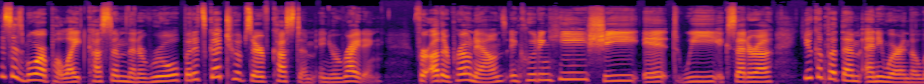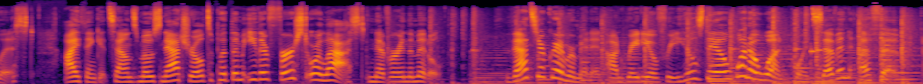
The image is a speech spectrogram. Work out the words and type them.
This is more a polite custom than a rule, but it's good to observe custom in your writing. For other pronouns, including he, she, it, we, etc., you can put them anywhere in the list. I think it sounds most natural to put them either first or last, never in the middle. That's your Grammar Minute on Radio Free Hillsdale 101.7 FM.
